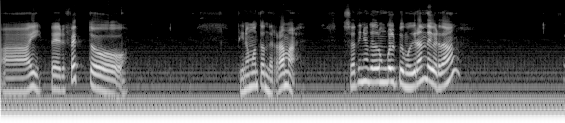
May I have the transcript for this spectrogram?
Ahí, perfecto. Tiene un montón de ramas. Se ha tenido que dar un golpe muy grande, ¿verdad? Sí.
